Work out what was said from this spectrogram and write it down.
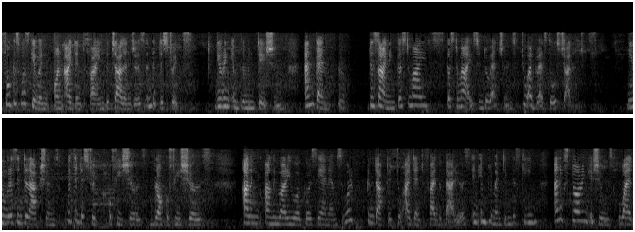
focus was given on identifying the challenges in the districts during implementation and then designing customized, customized interventions to address those challenges. Numerous interactions with the district officials, block officials, and Anganwadi workers, ANMs, were conducted to identify the barriers in implementing the scheme and exploring issues while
